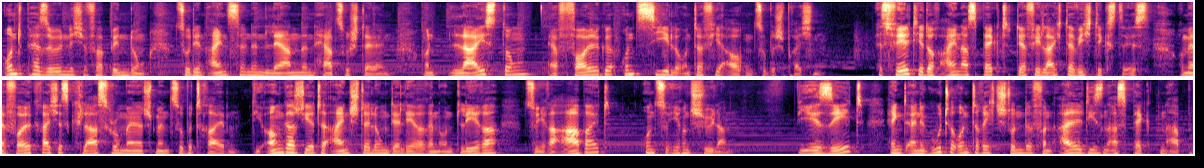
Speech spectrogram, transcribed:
und persönliche Verbindung zu den einzelnen Lernenden herzustellen und Leistungen, Erfolge und Ziele unter vier Augen zu besprechen. Es fehlt jedoch ein Aspekt, der vielleicht der wichtigste ist, um erfolgreiches Classroom Management zu betreiben. Die engagierte Einstellung der Lehrerinnen und Lehrer zu ihrer Arbeit und zu ihren Schülern. Wie ihr seht, hängt eine gute Unterrichtsstunde von all diesen Aspekten ab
